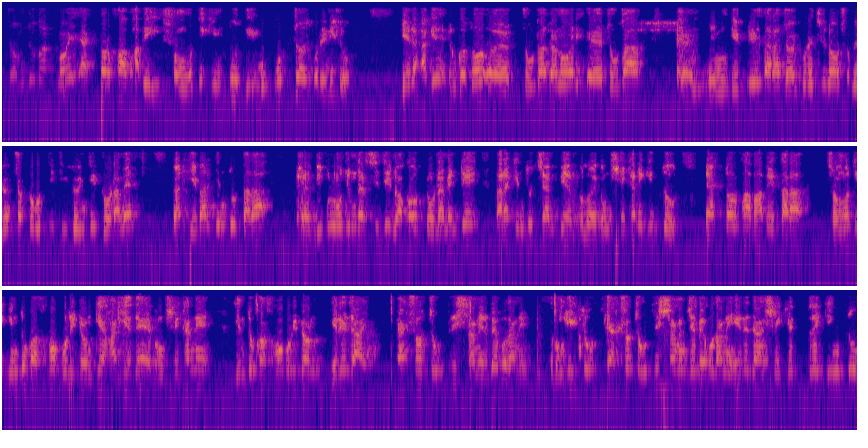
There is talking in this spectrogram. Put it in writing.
জমজমাট নয়, একতরফা ভাবেই সংহতি কিন্তু দ্বিমুকুট জয় করে নিল। এর আগে গত চৌঠা জানুয়ারি চৌঠা এপ্রিল তারা জয় করেছিল Samiran Chakraborty T twenty tournament আর এবার কিন্তু তারা বিপুল মজুমদার সিটি নকআউট টুর্নামেন্টে তারা কিন্তু চ্যাম্পিয়ন হলো এবং সেখানে কিন্তু একতরফা ভাবে তারা সংহতি কিন্তু কসমোপলিটনকে হারিয়ে দেয় এবং সেখানে কিন্তু কসমোপলিটন হেরে যায় একশো চৌত্রিশ রানের ব্যবধানে। এবং এই একশো চৌত্রিশ রানের যে ব্যবধানে হেরে যায়, সেক্ষেত্রে কিন্তু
